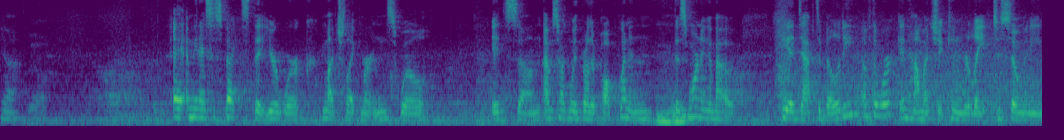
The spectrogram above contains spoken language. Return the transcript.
Yeah. Yeah. I, I mean, I suspect that your work, much like Merton's, will. It's. Um, I was talking with Brother Paul Quenon this morning about the adaptability of the work and how much it can relate to so many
